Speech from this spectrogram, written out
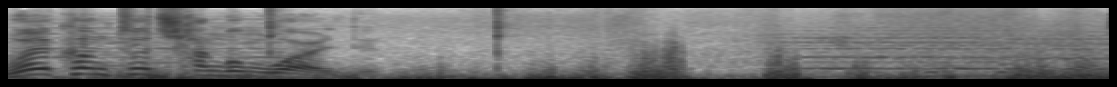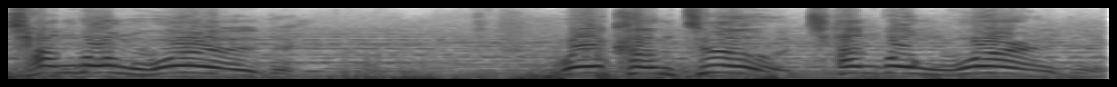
웰컴 투 창봉 월드 창봉 월드 웰컴 투 창봉 월드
